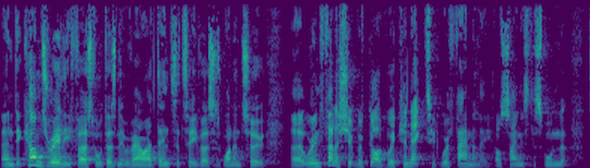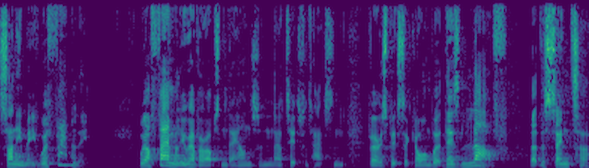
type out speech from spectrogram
And it comes really, first of all, doesn't it, with our identity, verses 1 and 2. Uh, we're in fellowship with God. We're connected. We're family. I was saying this this morning at Sunnymead. We're family. We are family. We have our ups and downs and our tits for tats and various bits that go on. But there's love at the centre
